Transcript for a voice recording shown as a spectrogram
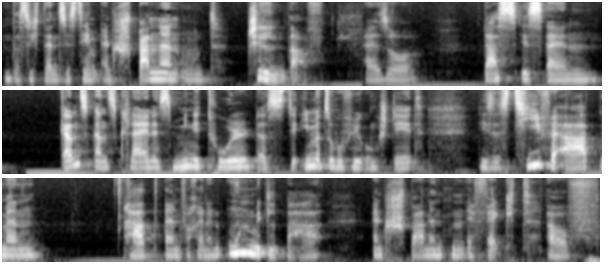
und dass sich dein System entspannen und chillen darf. Also das ist ein ganz, ganz kleines Mini-Tool, das dir immer zur Verfügung steht. Dieses tiefe Atmen hat einfach einen unmittelbar entspannenden Effekt auf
